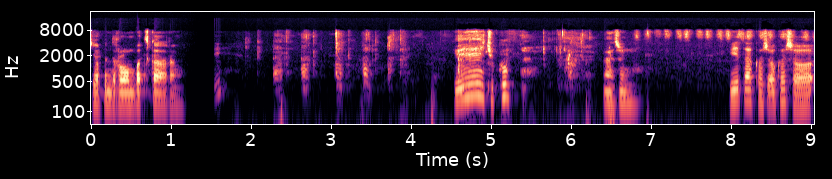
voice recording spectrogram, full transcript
Dia pinter lompat sekarang. Oke cukup. Langsung kita gosok-gosok.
